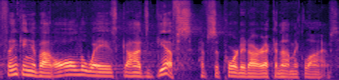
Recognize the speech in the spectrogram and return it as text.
thinking about all the ways God's gifts have supported our economic lives.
